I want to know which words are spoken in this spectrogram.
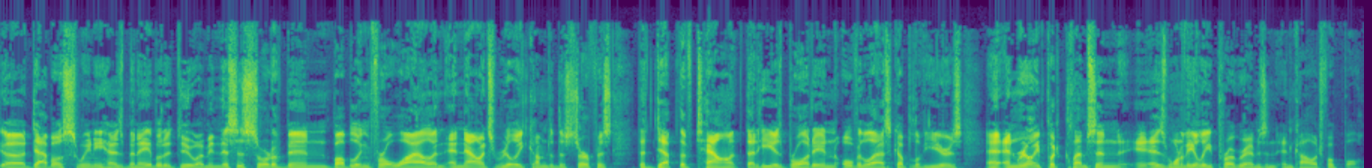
uh, Dabo Swinney has been able to do. I mean, this has sort of been bubbling for a while, and, and now it's really come to the surface. The depth of talent that he has brought in over the last couple of years, and, and really put Clemson as one of the elite programs in, in college football.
